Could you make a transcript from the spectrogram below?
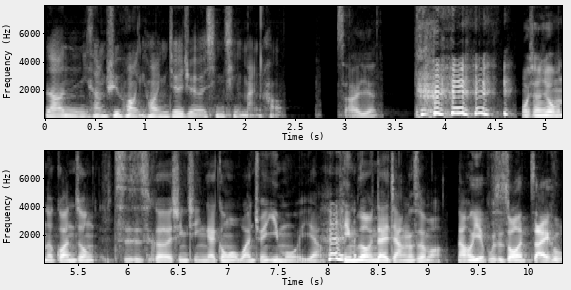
然后你上去晃一晃，你就会觉得心情蛮好。傻眼。我相信我们的观众此时此刻的心情应该跟我完全一模一样，听不懂你在讲什么，然后也不是说很在乎。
